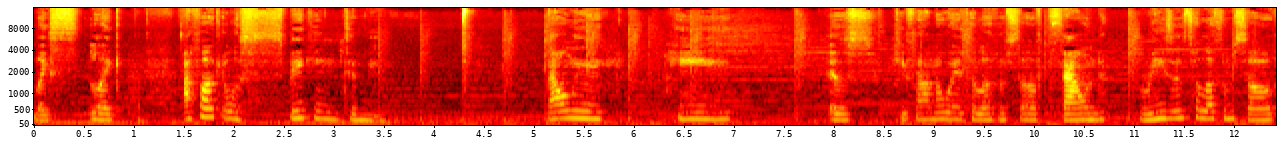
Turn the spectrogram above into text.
like like i felt like it was speaking to me. Not only he is he found a way to love himself found reasons to love himself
